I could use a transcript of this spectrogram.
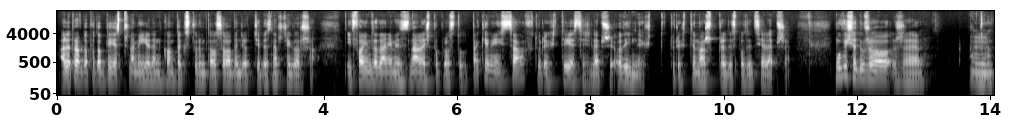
ale prawdopodobnie jest przynajmniej jeden kontekst, w którym ta osoba będzie od ciebie znacznie gorsza. I twoim zadaniem jest znaleźć po prostu takie miejsca, w których ty jesteś lepszy od innych, w których ty masz predyspozycje lepsze. Mówi się dużo, że mm,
